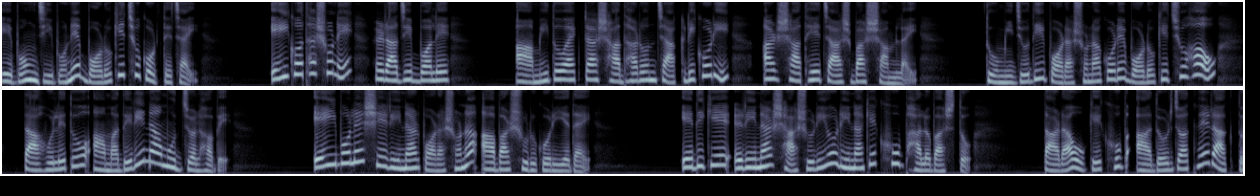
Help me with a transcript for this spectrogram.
এবং জীবনে বড় কিছু করতে চাই। এই কথা শুনে রাজীব বলে, আমি তো একটা সাধারণ চাকরি করি আর সাথে চাষবাস সামলাই। তুমি যদি পড়াশোনা করে বড় কিছু হও, তাহলে তো আমাদেরই নাম উজ্জ্বল হবে। এই বলে সে রিনার পড়াশোনা আবার শুরু করিয়ে দেয়। এদিকে রিনার শাশুড়িও রিনাকে খুব ভালোবাসত। তারা ওকে খুব আদর যত্নে রাখত।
